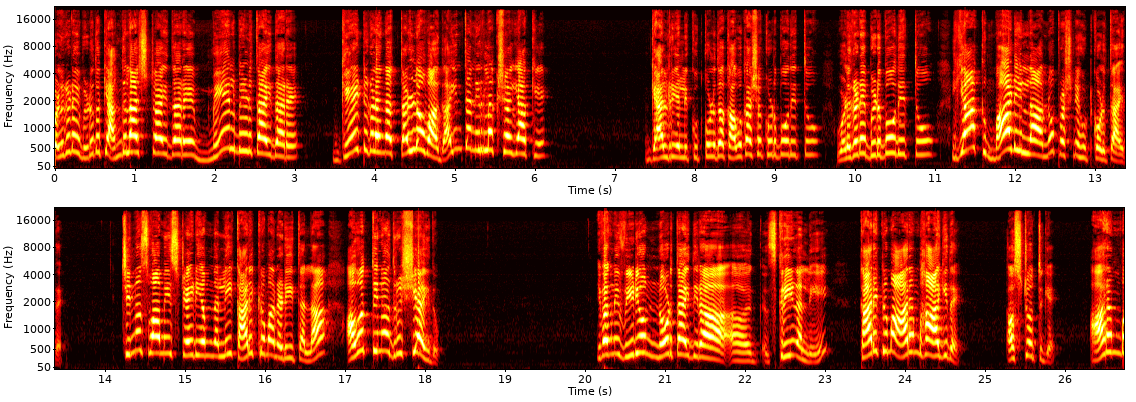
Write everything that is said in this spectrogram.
ಒಳಗಡೆ ಬಿಡೋದಕ್ಕೆ ಅಂಗಲಾಚ್ತಾ ಇದ್ದಾರೆ, ಮೇಲ್ ಬೀಳ್ತಾ ಇದ್ದಾರೆ. ಗೇಟ್ಗಳನ್ನ ತಳ್ಳೋವಾಗ ಇಂಥ ನಿರ್ಲಕ್ಷ್ಯ ಯಾಕೆ? ಗ್ಯಾಲರಿಯಲ್ಲಿ ಕುತ್ಕೊಳ್ಳೋದಕ್ಕೆ ಅವಕಾಶ ಕೊಡ್ಬೋದಿತ್ತು, ಒಳಗಡೆ ಬಿಡ್ಬೋದಿತ್ತು, ಯಾಕೆ ಮಾಡಿಲ್ಲ ಅನ್ನೋ ಪ್ರಶ್ನೆ ಹುಟ್ಕೊಳ್ತಾ ಇದೆ. ಚಿನ್ನಸ್ವಾಮಿ ಸ್ಟೇಡಿಯಂನಲ್ಲಿ ಕಾರ್ಯಕ್ರಮ ನಡೆಯುತ್ತಲ್ಲ ಅವತ್ತಿನ ದೃಶ್ಯ ಇದು. ಇವಾಗ ನೀವು ವಿಡಿಯೋ ನೋಡ್ತಾ ಇದ್ದೀರಾ ಸ್ಕ್ರೀನಲ್ಲಿ, ಕಾರ್ಯಕ್ರಮ ಆರಂಭ ಆಗಿದೆ ಅಷ್ಟೊತ್ತಿಗೆ. ಆರಂಭ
